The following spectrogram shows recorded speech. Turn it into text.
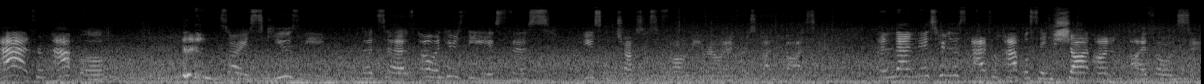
ad from Apple, sorry, excuse me, that says, oh, and here's these, this, these trucks used to follow me around when I first got to Boston. And then this, here's this ad from Apple saying shot on iPhone 6,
